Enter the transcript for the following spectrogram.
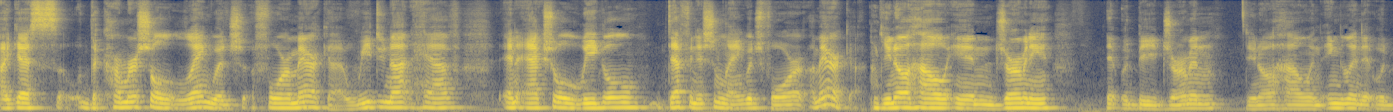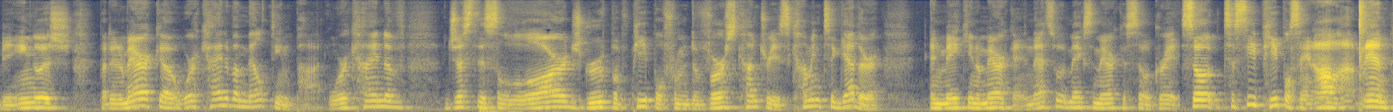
I guess the commercial language for America. We do not have an actual legal definition language for America. You know how in Germany it would be German, you know how in England it would be English? But in America, we're kind of a melting pot. We're kind of just this large group of people from diverse countries coming together and making America. And that's what makes America so great. So to see people saying, oh uh, man,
